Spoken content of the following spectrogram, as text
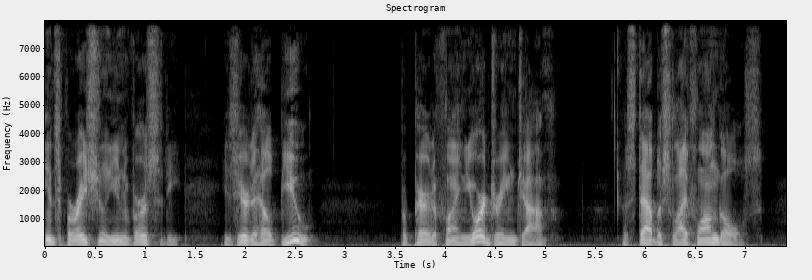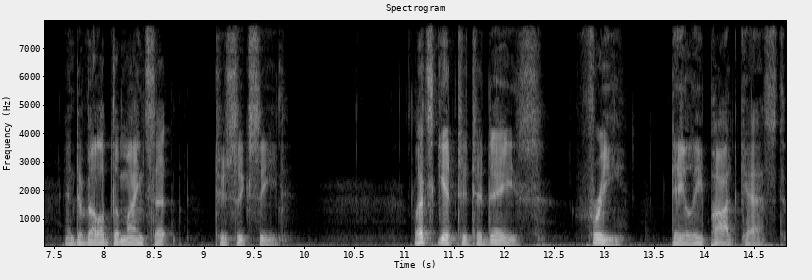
Inspirational University, is here to help you prepare to find your dream job, establish lifelong goals, and develop the mindset to succeed. Let's get to today's free daily podcast.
